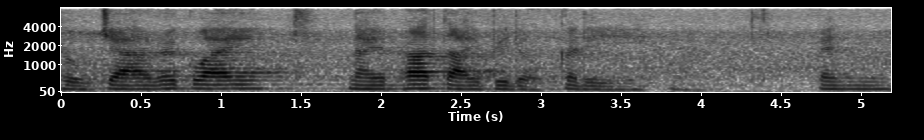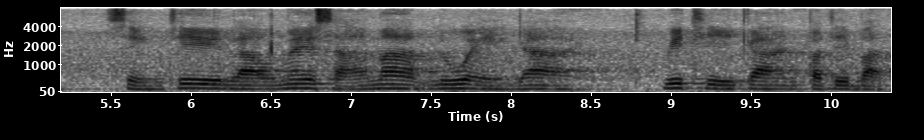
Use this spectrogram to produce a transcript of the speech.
ถูกจารึกไว้ในพระไตรปิฎกก็ดี เป็นสิ่งที่เราไม่สามารถรู้เองได้ วิธีการปฏิบัติ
